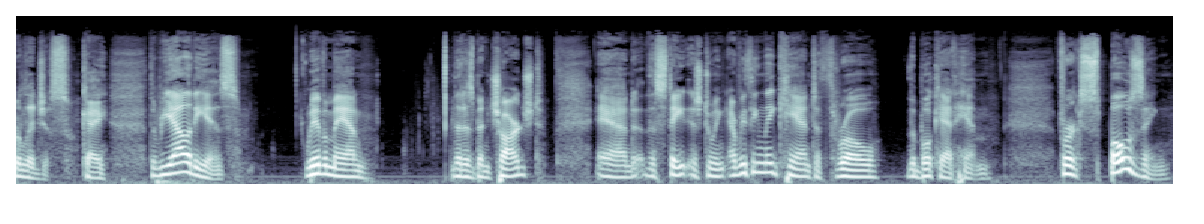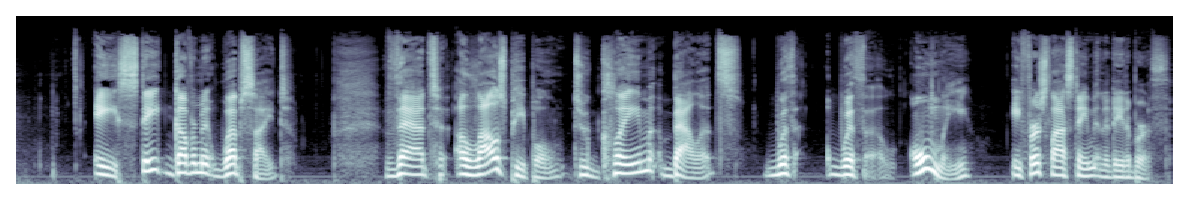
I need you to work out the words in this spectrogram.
religious, okay, the reality is we have a man that has been charged, and the state is doing everything they can to throw the book at him for exposing a state government website that allows people to claim ballots with with only a first last name and a date of birth.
